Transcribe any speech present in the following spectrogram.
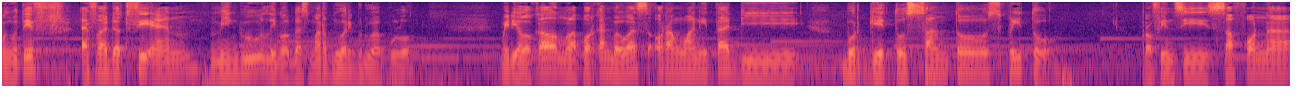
Mengutip eva.vn Minggu 15 Maret 2020, media lokal melaporkan bahwa seorang wanita di Borghetto Santo Spirito, Provinsi Savona,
